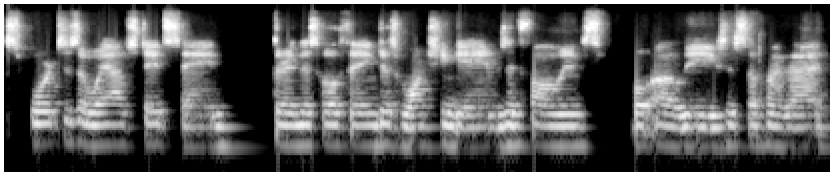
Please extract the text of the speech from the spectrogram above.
sports is a way I've stayed sane during this whole thing, just watching games and following uh, leagues and stuff like that.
